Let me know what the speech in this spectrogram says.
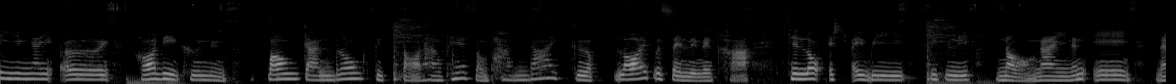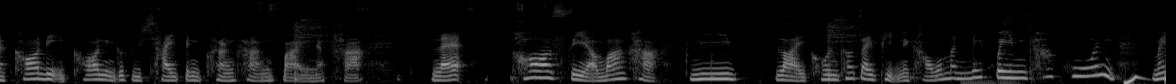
ดียังไงเอ่ยข้อดีคือ 1. ป้องกันโรคติดต่อทางเพศสัมพันธ์ได้เกือบ 100%เลยนะคะ เช่นโรค HIV ซิฟิลิสหนองในนั่นเอง และข้อดีอีกข้อหนึ่งก็คือใช้เป็นครั้งครั้งไปนะคะ และข้อเสียบ้างค่ะ มีหลายคนเข้าใจผิดนะคะว่ามันไม่ฟินค่ะคุณ ไม่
